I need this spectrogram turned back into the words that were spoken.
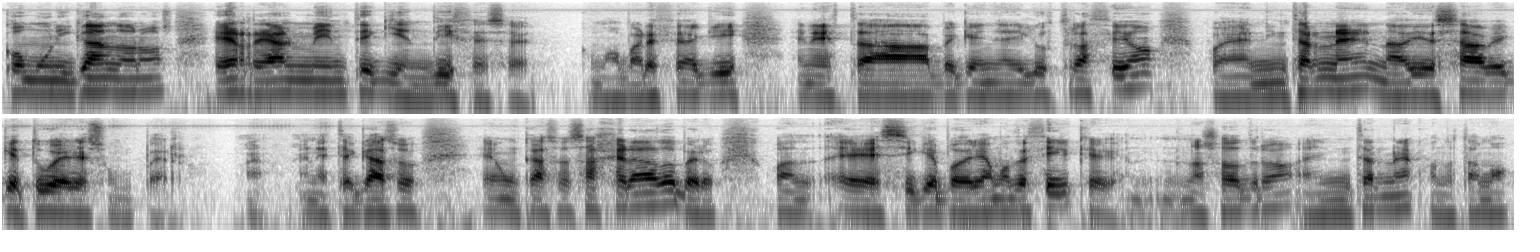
comunicándonos es realmente quien dice ser como aparece aquí en esta pequeña ilustración, pues en internet nadie sabe que tú eres un perro. En este caso es un caso exagerado, pero eh, sí que podríamos decir que nosotros en Internet, cuando estamos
